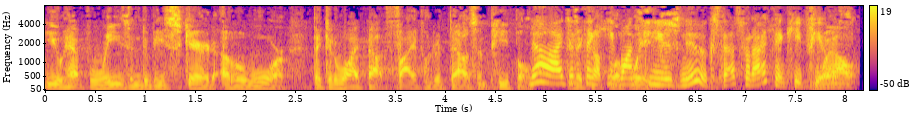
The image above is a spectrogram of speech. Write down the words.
You have reason to be scared of a war that could wipe out 500,000 people. No, I just think he wants weeks. to use nukes. That's what I think he feels. Well,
